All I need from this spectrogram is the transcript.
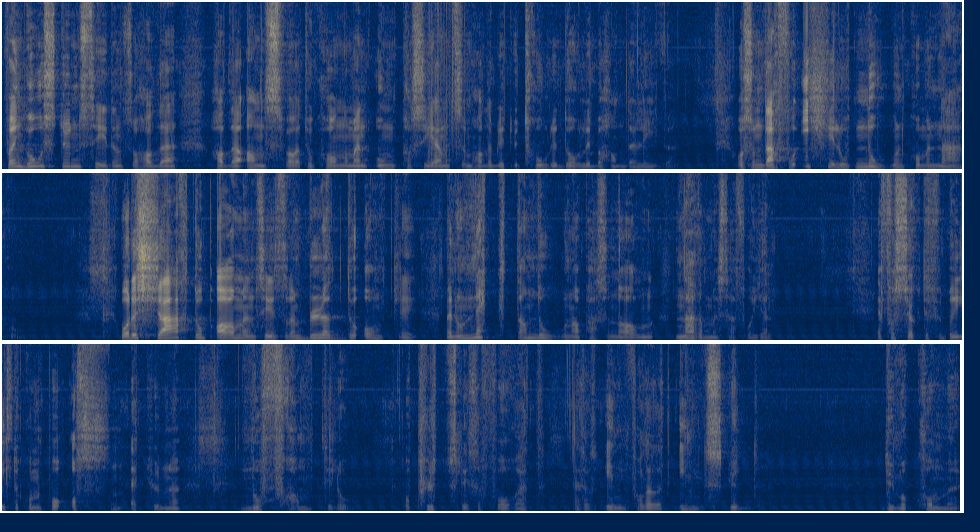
For en god stund siden så hadde, hadde ansvaret tok hånd om en ung pasient som hadde blitt utrolig dårlig behandlet i livet, og som derfor ikke lot noen komme nær henne. Hun hadde skåret opp armen sin så den blødde ordentlig, men hun nekta noen av personalen nærme seg for å hjelpe henne. Jeg forsøkte febrilt å komme på åssen jeg kunne nå fram til henne. Og plutselig så får jeg et, et slags innfall eller et innskudd. Du må komme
